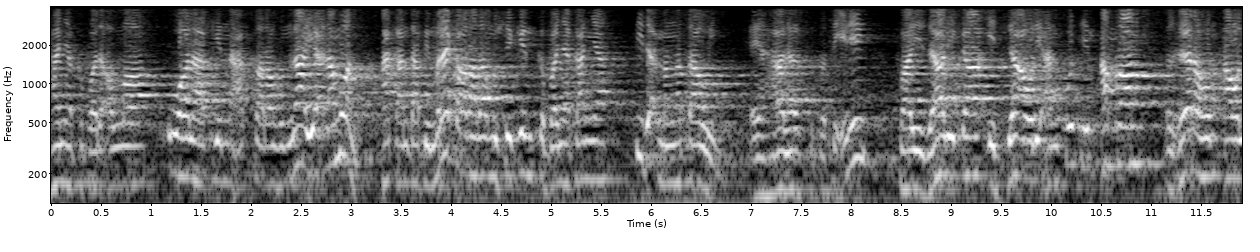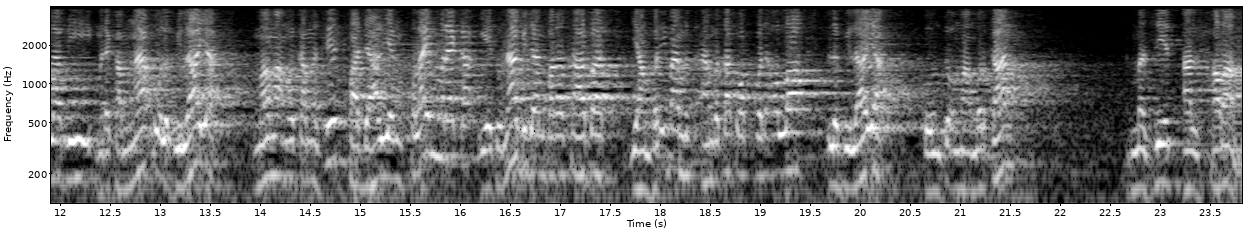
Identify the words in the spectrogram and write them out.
hanya kepada Allah. Walakin aktsarahum la ya'lamun. Akan tapi mereka orang-orang musyrikin kebanyakannya tidak mengetahui eh hal-hal seperti ini Faidzalika idda'u li anfusihim amran ghairahum aula bihi. Mereka mengaku lebih layak memakmurkan masjid padahal yang selain mereka yaitu Nabi dan para sahabat yang beriman dan bertakwa kepada Allah lebih layak untuk memakmurkan Masjid Al-Haram.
